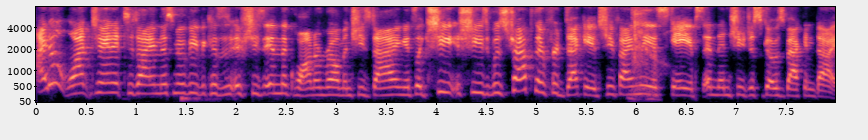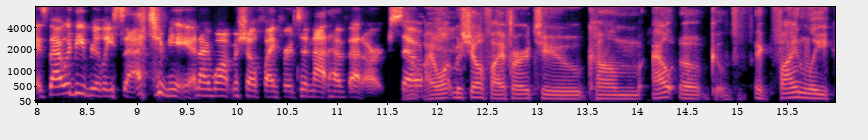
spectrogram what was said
I don't want Janet to die in this movie because if she's in the quantum realm and she's dying, it's like she she was trapped there for decades. She finally escapes and then she just goes back and dies. That would be really sad to me, and I want Michelle Pfeiffer to not have that arc. So no, I want Michelle Pfeiffer to come out of finally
